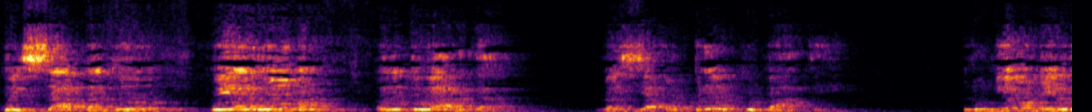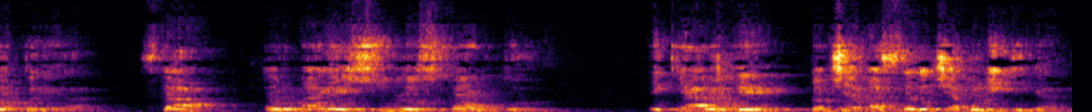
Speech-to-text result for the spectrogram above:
quel sabato qui a Roma, ho detto guarda, noi siamo preoccupati, l'Unione Europea sta ormai sullo sfondo, è chiaro che non c'è una strategia politica,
